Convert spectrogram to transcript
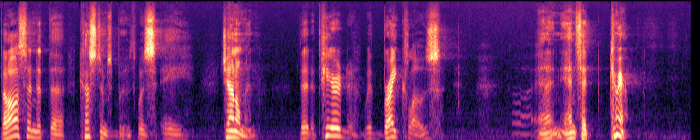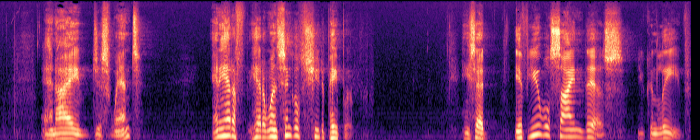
but all of a sudden at the customs booth was a gentleman that appeared with bright clothes uh, and, and said, Come here. And I just went, and he had, a, he had a one single sheet of paper. He said, If you will sign this, you can leave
